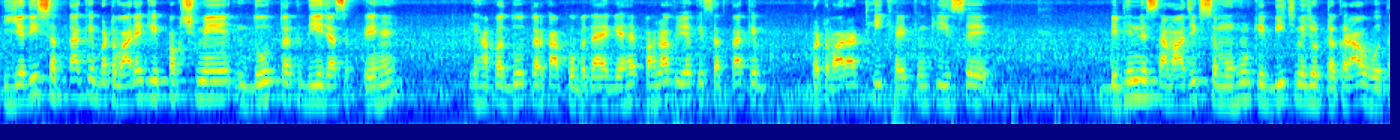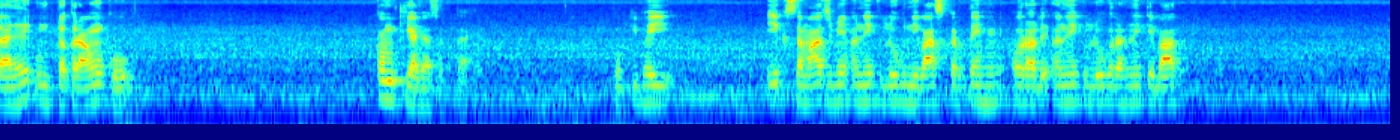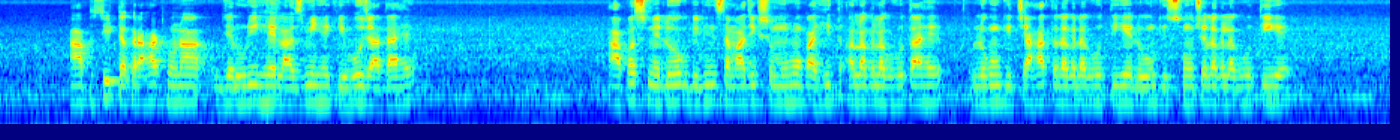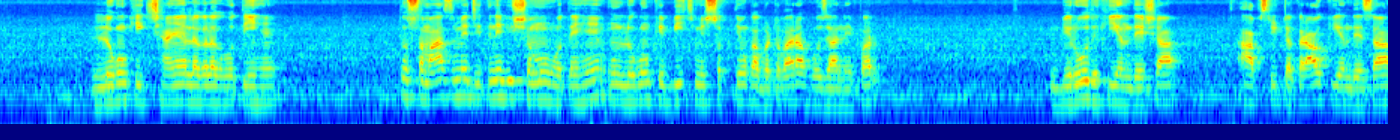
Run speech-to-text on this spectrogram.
यदि सत्ता के बंटवारे के पक्ष में दो तर्क दिए जा सकते हैं, यहाँ पर दो तर्क आपको बताया गया है। पहला तो यह कि सत्ता के बंटवारा ठीक है, क्योंकि इससे विभिन्न सामाजिक समूहों के बीच में जो टकराव होता है, उन टकरावों को कम किया जा सकता है। क्योंकि तो भाई, एक समाज में अनेक लोग निवास करते हैं और अनेक लोग रहने के बाद आपसी टकराहट होना ज़रूरी है, लाजमी है कि हो जाता है। आपस में लोग विभिन्न सामाजिक समूहों का हित अलग अलग होता है। लोगों की चाहत अलग अलग होती है, लोगों की सोच अलग अलग होती है। लोगों की इच्छाएँ अलग अलग होती हैं। तो समाज में जितने भी समूह होते हैं, उन लोगों के बीच में शक्तियों का बंटवारा हो जाने पर विरोध की अंदेशा, आपसी टकराव की अंदेशा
